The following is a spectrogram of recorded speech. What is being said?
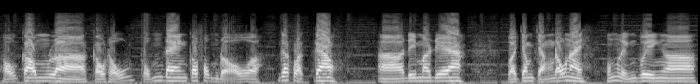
hậu công là cầu thủ cũng đang có phong độ uh, rất là cao uh, Di Maria. Và trong trận đấu này huấn luyện viên uh,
